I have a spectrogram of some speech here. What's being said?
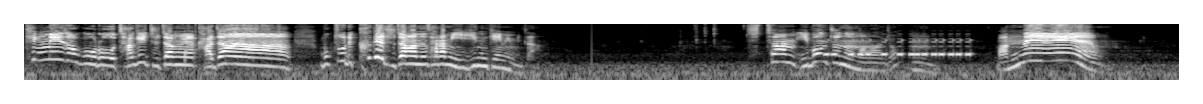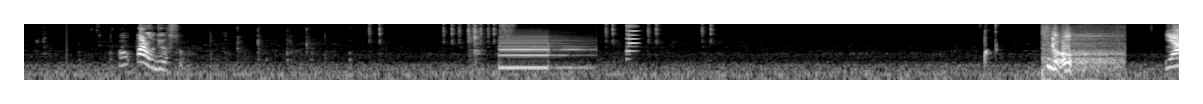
킹리적으로 자기 주장을 가장 목소리 크게 주장하는 사람이 이기는 게임입니다. 시참 이번 주는 안 하죠? 응. 맞네! 어? 빨 어디 갔어? 야!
